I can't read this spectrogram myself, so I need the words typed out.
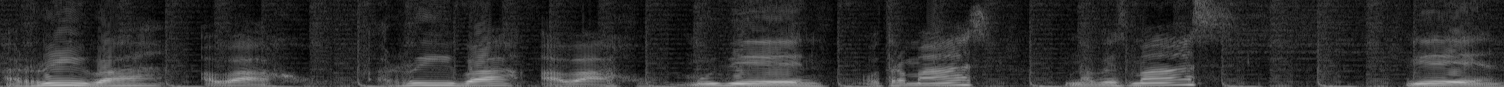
Arriba, abajo, arriba, abajo. Muy bien. Otra más, una vez más. Bien,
